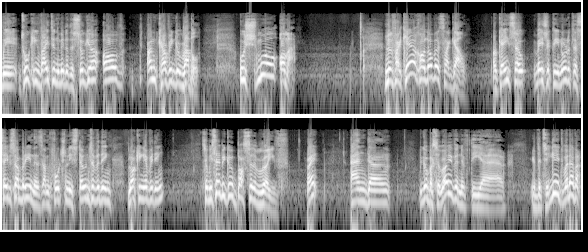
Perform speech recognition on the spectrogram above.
we're talking right in the middle of the sugya of uncovering a rubble. Ushmuel Omar. Okay, so basically, in order to save somebody, and there's unfortunately stones everything, blocking everything, so we said we go bust the rove, right? And uh, we go and if the uh, if it's a yid, whatever.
